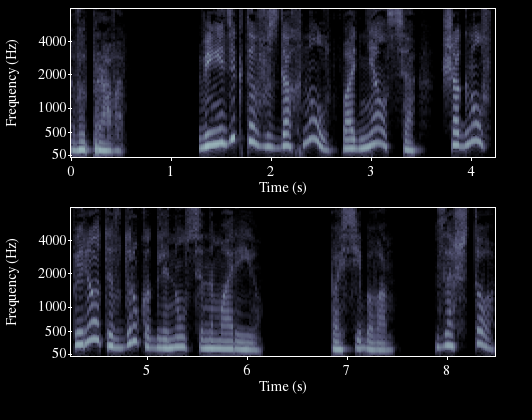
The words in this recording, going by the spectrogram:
Вы правы. Венедиктов вздохнул, поднялся, шагнул вперед и вдруг оглянулся на Марию. Спасибо вам. За что?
